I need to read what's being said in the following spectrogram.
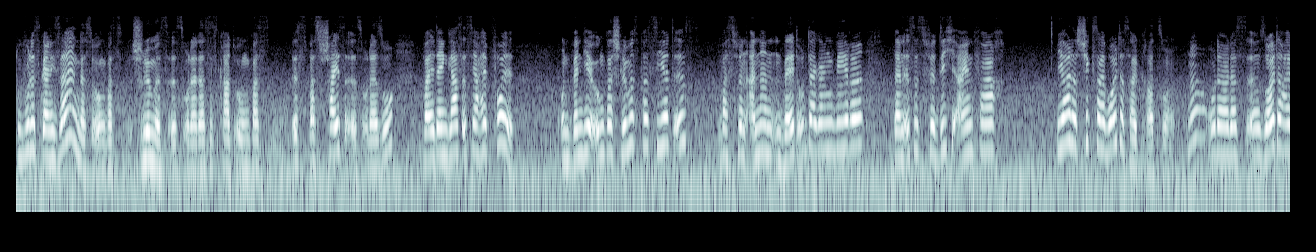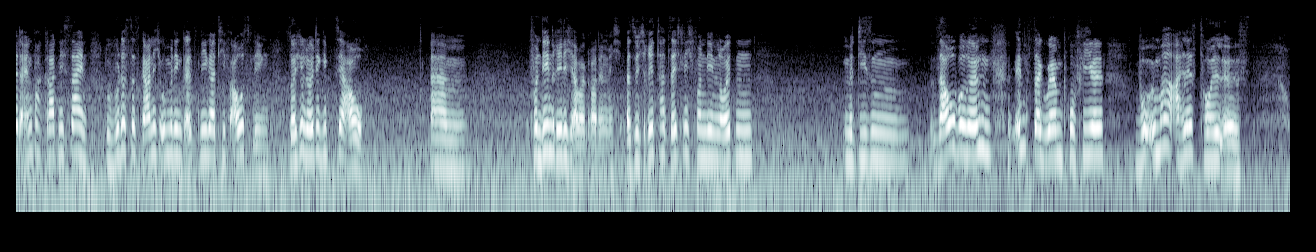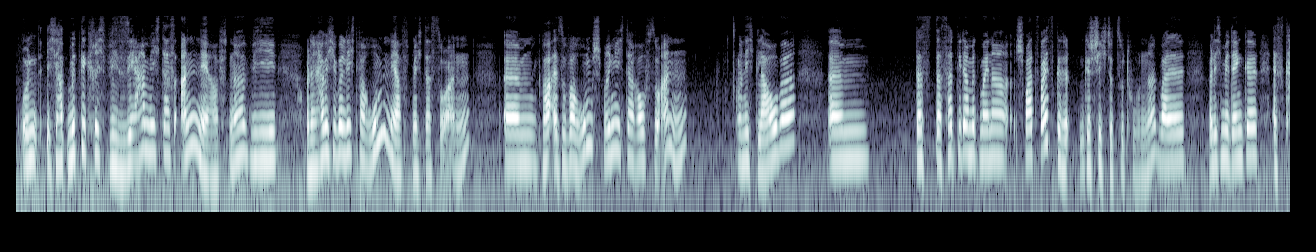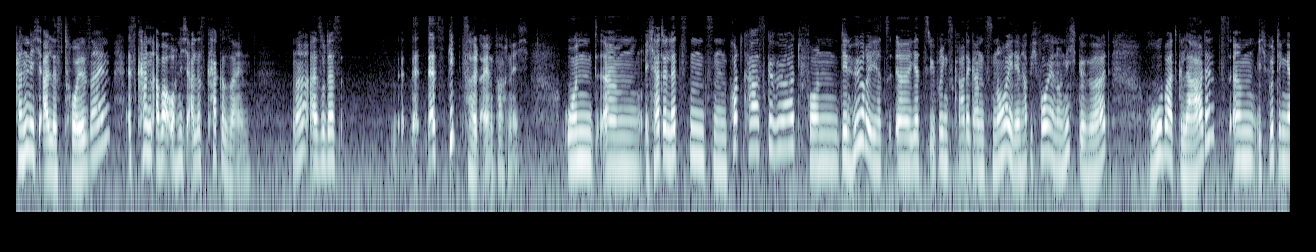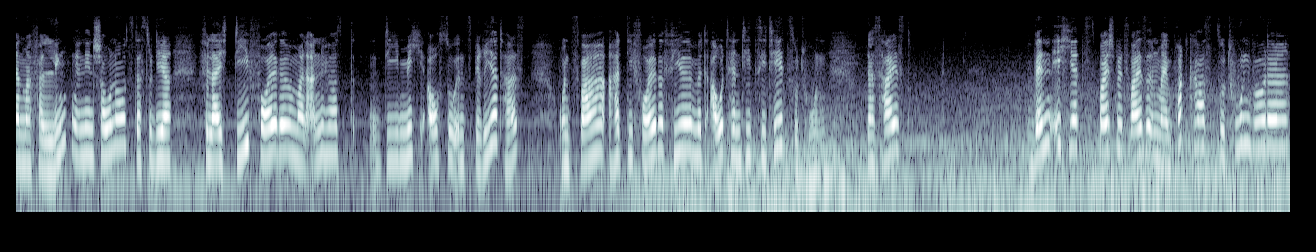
du würdest gar nicht sagen, dass irgendwas Schlimmes ist oder dass es gerade irgendwas ist, was scheiße ist oder so, weil dein Glas ist ja halb voll. Und wenn dir irgendwas Schlimmes passiert ist, was für einen anderen ein Weltuntergang wäre, dann ist es für dich einfach, ja, das Schicksal wollte es halt gerade so. Ne? Oder das äh, sollte halt einfach gerade nicht sein. Du würdest das gar nicht unbedingt als negativ auslegen. Solche Leute gibt es ja auch. Ähm, von denen rede ich aber gerade nicht. Also ich rede tatsächlich von den Leuten mit diesem sauberen Instagram-Profil, wo immer alles toll ist. Und ich habe mitgekriegt, wie sehr mich das annervt. Ne? Wie, und dann habe ich überlegt, warum nervt mich das so an? Ähm, also warum springe ich darauf so an? Und ich glaube, ähm, das, das hat wieder mit meiner Schwarz-Weiß-Geschichte zu tun, ne? weil, weil ich mir denke, es kann nicht alles toll sein, es kann aber auch nicht alles Kacke sein. Ne? Also das, das gibt's halt einfach nicht. Und ähm, ich hatte letztens einen Podcast gehört von, den höre ich jetzt, äh, jetzt übrigens gerade ganz neu, den habe ich vorher noch nicht gehört. Robert Gladitz. Ähm, ich würde den gerne mal verlinken in den Show Notes, dass du dir vielleicht die Folge mal anhörst, die mich auch so inspiriert hast. Und zwar hat die Folge viel mit Authentizität zu tun. Das heißt, wenn ich jetzt beispielsweise in meinem Podcast so tun würde,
